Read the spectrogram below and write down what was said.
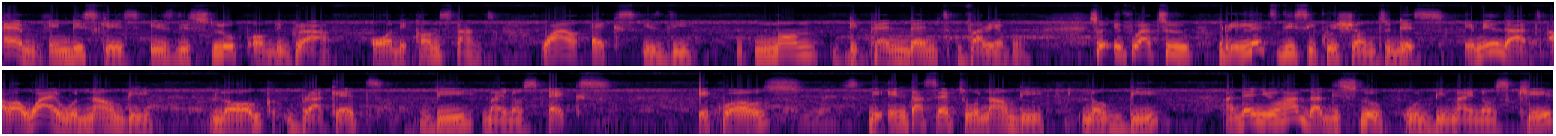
M in this case is the slope of the graph or the constant while x is the non-dependent variable. So if we are to relate this equation to this it means that our y would now be log bracket b minus x equals the intercept will now be log b and then you have that the slope would be minus k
